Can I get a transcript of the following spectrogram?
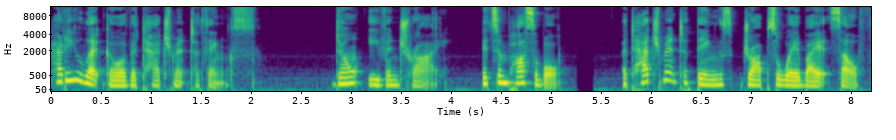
How do you let go of attachment to things? Don't even try. It's impossible. Attachment to things drops away by itself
